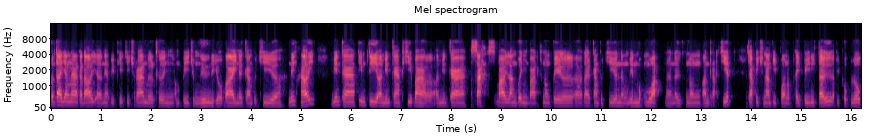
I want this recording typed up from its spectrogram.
ប៉ុន្តែយ៉ាងណាក៏ដោយអ្នកវិភាគជាច្រើនមើលឃើញអំពីជំងឺនយោបាយនៅកម្ពុជានេះហើយ មានការទៀមទីឲ្យមានការព្យាបាលឲ្យមានការសះស្បើយឡើងវិញបាទក្នុងពេលដែលកម្ពុជានឹងមានមុខមាត់នៅក្នុងអន្តរជាតិ ចាប់ពីឆ្នាំ2022នេះទៅពិភពលោក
